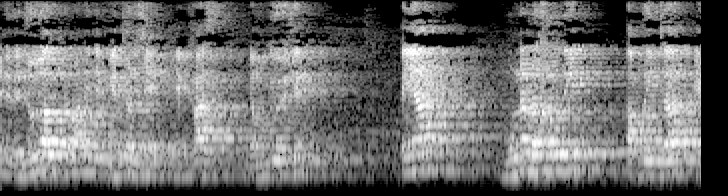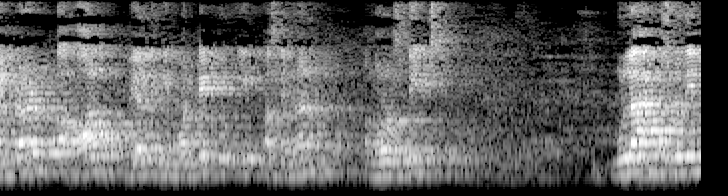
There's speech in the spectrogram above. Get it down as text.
એની રજૂઆત કરવાની જે મેથડ છે, એ ખાસ ગમતી હોય છે. અહીંયા મુન્ના નસરુદ્દીન a preacher entered a hall where he wanted to give a sermon a moral speech મુલ્લા નસરુદ્દીન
